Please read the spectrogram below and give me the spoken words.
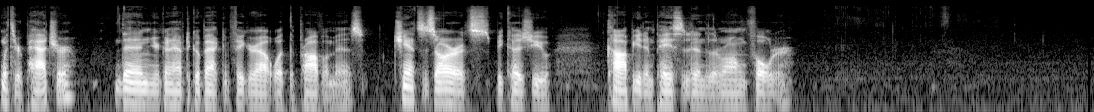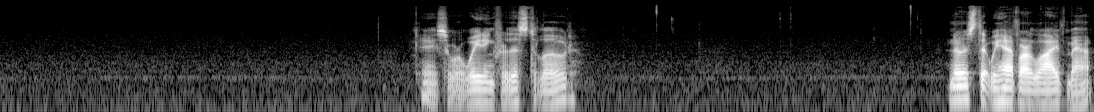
with your patcher, then you're going to have to go back and figure out what the problem is. Chances are it's because you copied and pasted it into the wrong folder. Okay, so we're waiting for this to load. Notice that we have our live map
